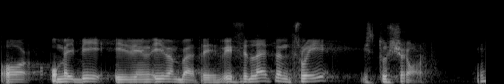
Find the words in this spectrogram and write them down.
or, or maybe even, even better, if, if less than three, it's too short. Hmm?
